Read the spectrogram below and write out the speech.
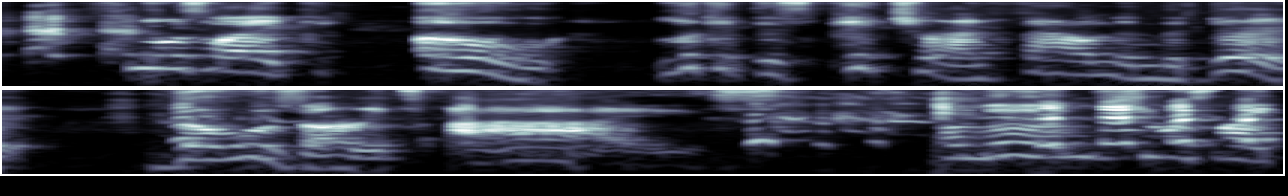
he was like, oh, look at this picture I found in the dirt. Those are its eyes. And then she was like,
